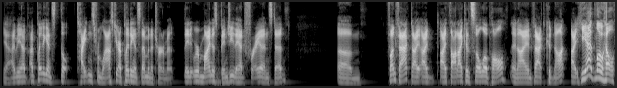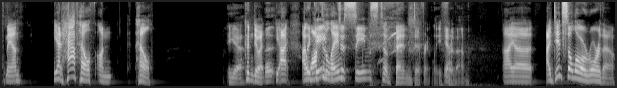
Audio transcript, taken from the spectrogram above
Yeah, I mean, I, I played against the Titans from last year. I played against them in a tournament. They were minus Benji. They had Freya instead. Um, fun fact: I I I thought I could solo Paul, and I in fact could not. I, he had low health, man. He had half health on Hel. Yeah. Couldn't do it. The- he, I I walked in the lane. just seems to bend differently for Yeah. them. I uh I did solo Aurora though,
